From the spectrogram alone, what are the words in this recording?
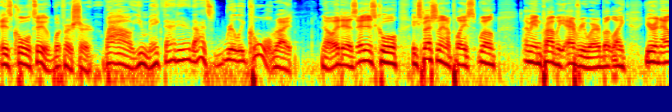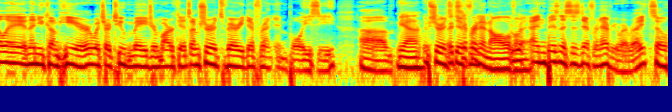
is cool too. But For sure. wow, you make that here? That's really cool. Right. No, it is. It is cool, especially in a place. Well, I mean, probably everywhere, but like you're in LA and then you come here, which are two major markets. I'm sure it's very different in Boise. Um, Yeah, I'm sure it's, different. in all of them. And business is different everywhere, right? So,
